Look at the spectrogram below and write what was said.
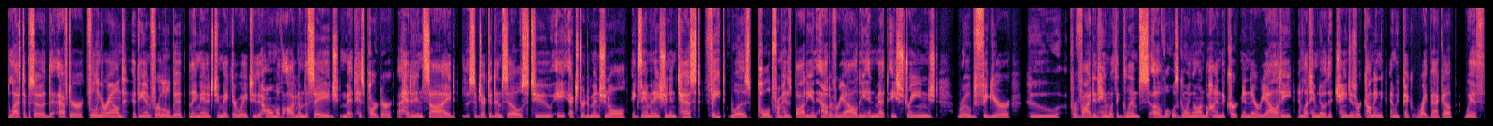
The last episode, after fooling around at the end for a little bit, they managed to make their way to the home of Ognum the Sage, met his partner, uh, headed inside, subjected themselves to a extra dimensional examination and test. Fate was pulled from his body and out of reality and met a strange robed figure who provided him with a glimpse of what was going on behind the curtain in their reality and let him know that changes were coming. And we pick right back up with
